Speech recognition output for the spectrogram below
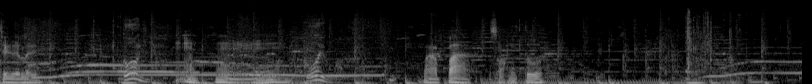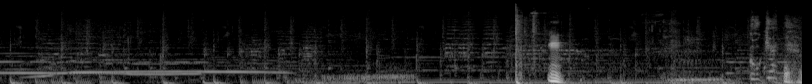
เจอเลย Coño. อื้อหือ Koi. หมาป่าสองตัว Go get โอ้ them. โห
